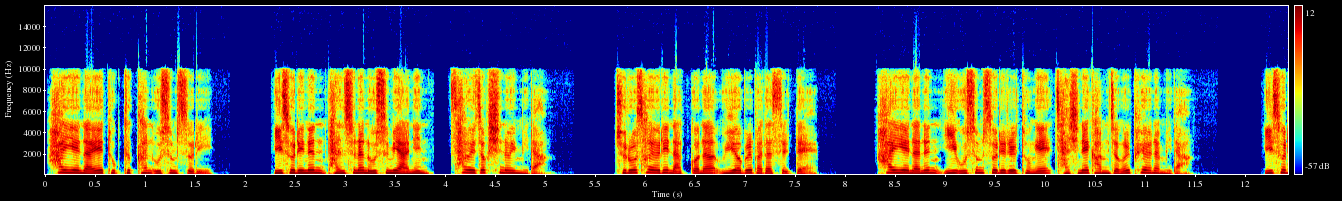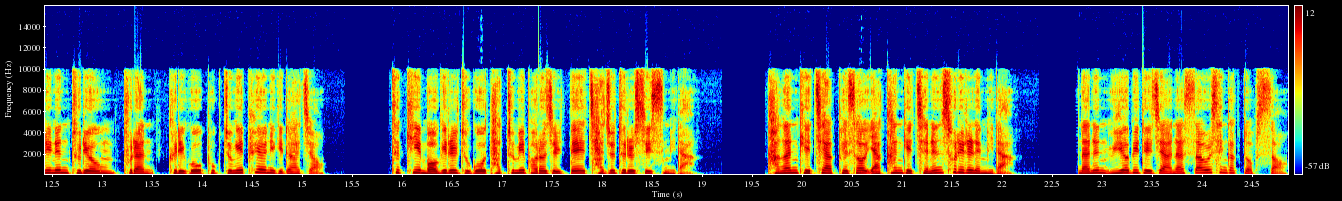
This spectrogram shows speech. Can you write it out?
하이에나의 독특한 웃음소리. 이 소리는 단순한 웃음이 아닌 사회적 신호입니다. 주로 서열이 낮거나 위협을 받았을 때 하이에나는 이 웃음소리를 통해 자신의 감정을 표현합니다. 이 소리는 두려움, 불안, 그리고 복종의 표현이기도 하죠. 특히 먹이를 두고 다툼이 벌어질 때 자주 들을 수 있습니다. 강한 개체 앞에서 약한 개체는 소리를 냅니다. 나는 위협이 되지 않아 싸울 생각도 없어.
